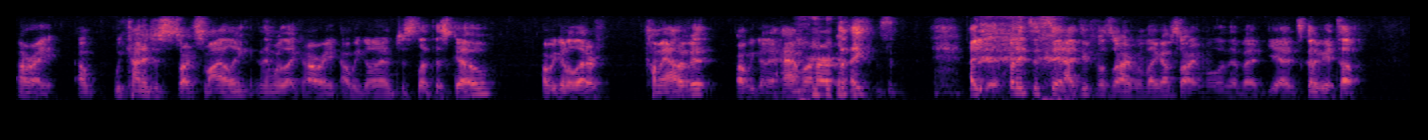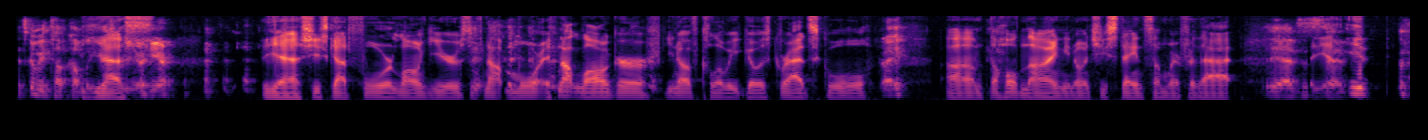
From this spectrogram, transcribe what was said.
all right, uh, we kind of just start smiling, and then we're like, all right, are we gonna just let this go? Are we gonna let her come out of it? Are we gonna hammer her? like, I, but it's a sin. I do feel sorry for. him. Like, I'm sorry, Melinda, but yeah, it's gonna be a tough. It's gonna be a tough couple of years Yes. for you here. Yeah, she's got four long years, if not more, if not longer. You know, if Chloe goes grad school, right? Um, the whole nine, you know, and she's staying somewhere for that. Yeah, it's a Yeah, it,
